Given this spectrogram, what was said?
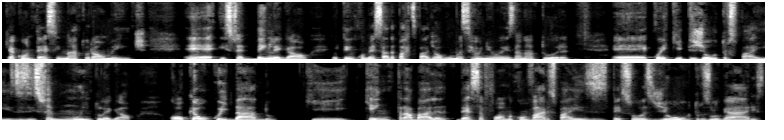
que acontecem naturalmente. É, isso é bem legal. Eu tenho começado a participar de algumas reuniões na Natura é, com equipes de outros países, isso é muito legal. Qual que é o cuidado que quem trabalha dessa forma com vários países, pessoas de outros lugares,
